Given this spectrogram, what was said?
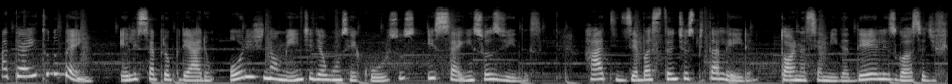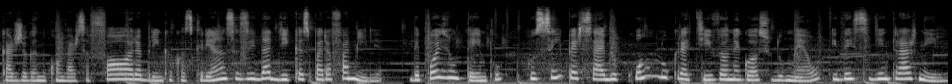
Até aí tudo bem. Eles se apropriaram originalmente de alguns recursos e seguem suas vidas. Hatids é bastante hospitaleira, torna-se amiga deles, gosta de ficar jogando conversa fora, brinca com as crianças e dá dicas para a família. Depois de um tempo, Hussein percebe o quão lucrativo é o negócio do mel e decide entrar nele.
